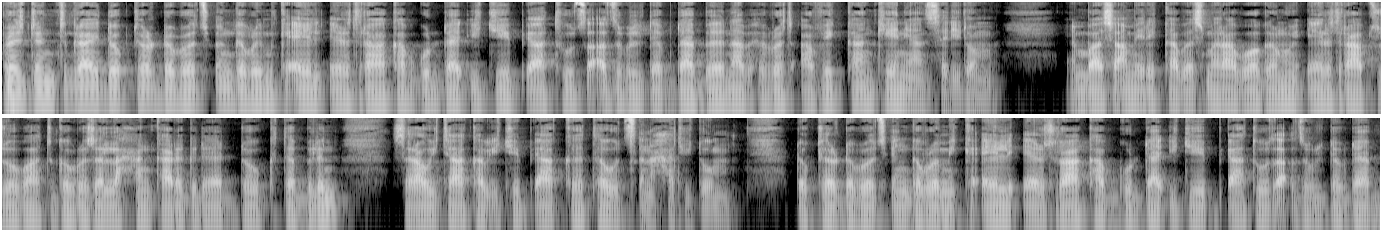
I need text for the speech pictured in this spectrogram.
ፕረዚደንት ትግራይ ዶክተር ደብረጽዮን ገብረሚካኤል ኤርትራ ካብ ጉዳይ ኢትዮጵያ ትውጻእ ዝብል ደብዳበ ናብ ሕብረት ኣፍሪካን ኬንያን ሰዲዶም። ኤምባሲ ኣሜሪካ ኣብ ኣስመራ ብወገኑ ኤርትራ ኣብቲ ዞባ ትገብሮ ዘላ ሓንካሪ ግደ ደው ክተብልን ሰራዊታ ካብ ኢትዮጵያ ክተውጽእን ሓቲቱ። ዶክተር ደብረጽዮን ገብረሚካኤል ኤርትራ ካብ ጉዳይ ኢትዮጵያ ትውጻእ ዝብል ደብዳበ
